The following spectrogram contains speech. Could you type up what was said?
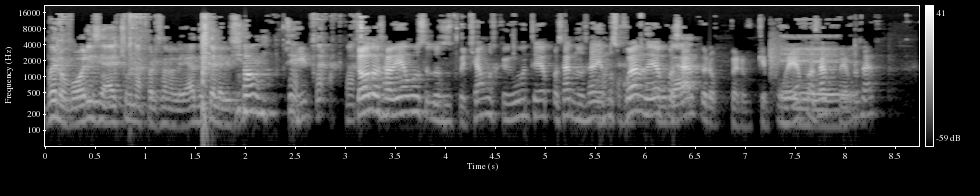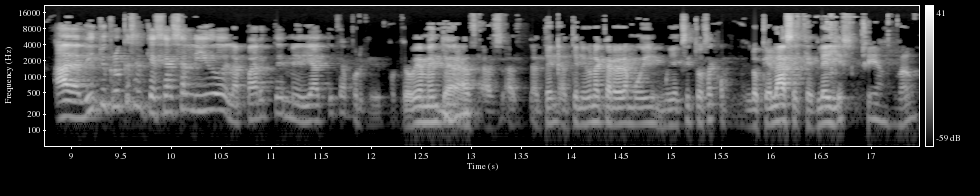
Bueno, Boris se ha hecho una personalidad de televisión. Sí, todos lo sabíamos, lo sospechamos que en algún momento iba a pasar, no sabíamos cuándo iba a pasar, pero, pero que podía pasar, podía pasar. Adalid yo creo que es el que se ha salido de la parte mediática porque, porque obviamente uh -huh. ha, ha, ha, tenido una carrera muy, muy exitosa con lo que él hace, que es leyes. Sí, wow.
